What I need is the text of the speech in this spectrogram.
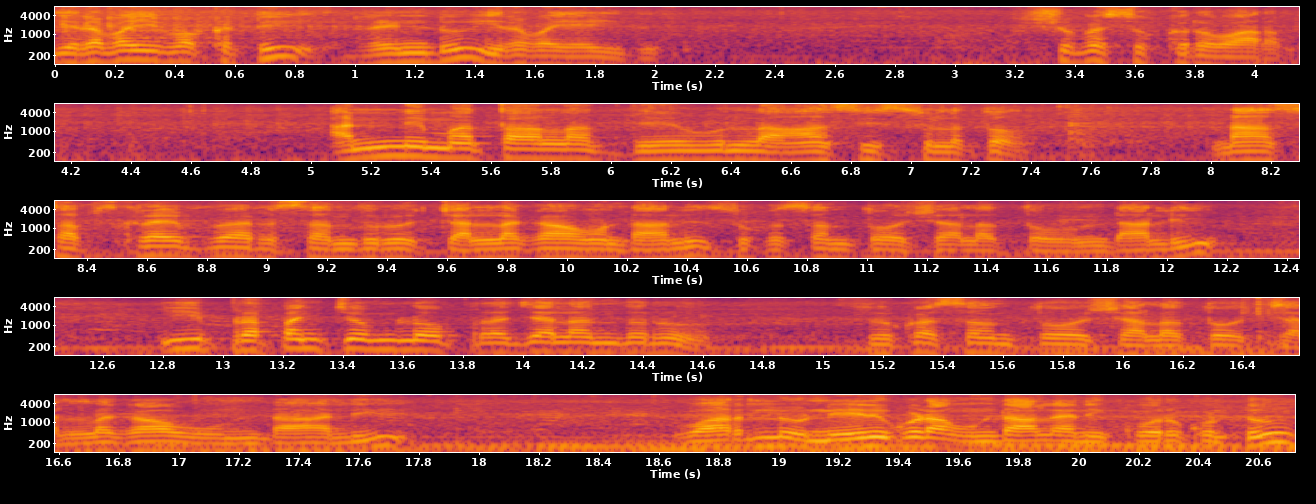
ఇరవై ఒకటి రెండు ఇరవై ఐదు. శుభ శుక్రవారం. అన్ని మతాల దేవుళ్ళ ఆశీస్సులతో నా సబ్స్క్రైబర్స్ అందరూ చల్లగా ఉండాలి సుఖ సంతోషాలతో ఉండాలి. ఈ ప్రపంచంలో ప్రజలందరూ సుఖ సంతోషాలతో చల్లగా ఉండాలి. వారిలో నేను కూడా ఉండాలని కోరుకుంటూ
